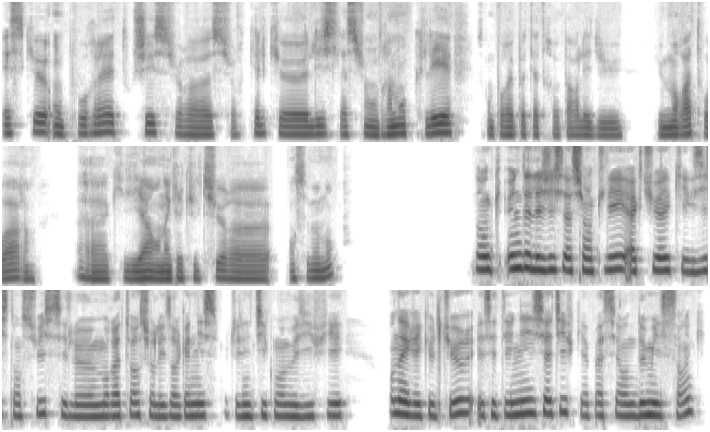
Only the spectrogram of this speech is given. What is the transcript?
Est-ce qu'on pourrait toucher sur, euh, sur quelques législations vraiment clés? Est-ce qu'on pourrait peut-être parler du, du moratoire euh, qu'il y a en agriculture euh, en ce moment? Donc, une des législations clés actuelles qui existent en Suisse, c'est le moratoire sur les organismes génétiquement modifiés en agriculture. Et c'était une initiative qui a passé en 2005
